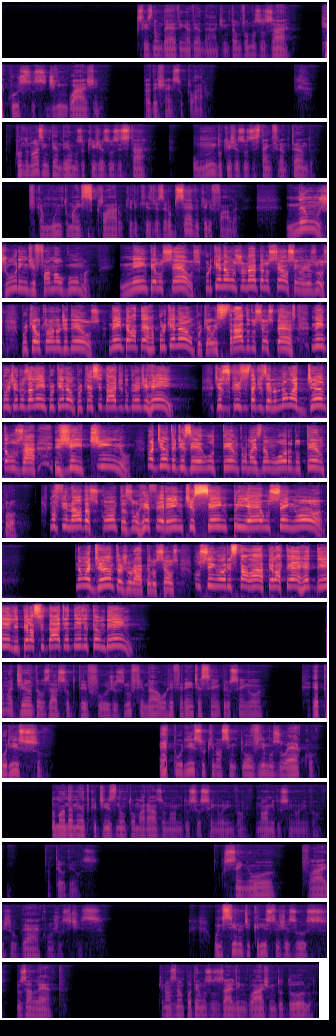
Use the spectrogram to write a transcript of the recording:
Vocês não devem a verdade. Então vamos usar recursos de linguagem para deixar isso claro. Quando nós entendemos o que Jesus está, o mundo que Jesus está enfrentando, fica muito mais claro o que ele quis dizer. Observe o que ele fala. Não jurem de forma alguma, nem pelos céus. Por que não jurar pelos céus, Senhor Jesus? Porque é o trono de Deus. Nem pela terra. Por que não? Porque é o estrado dos seus pés. Nem por Jerusalém. Por que não? Porque é a cidade do grande rei. Jesus Cristo está dizendo: não adianta usar jeitinho, não adianta dizer o templo, mas não o ouro do templo. No final das contas, o referente sempre é o Senhor. Não adianta jurar pelos céus, o Senhor está lá, pela terra é dele, pela cidade é dele também. Não adianta usar subterfúgios, no final o referente é sempre o Senhor. É por isso, é por isso que nós ouvimos o eco do mandamento que diz: Não tomarás o nome do seu Senhor em vão, nome do Senhor em vão, o teu Deus. O Senhor vai julgar com justiça. O ensino de Cristo Jesus nos alerta que nós não podemos usar linguagem do dolo,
